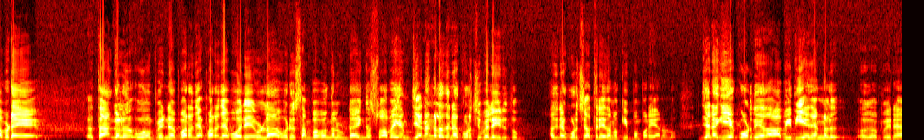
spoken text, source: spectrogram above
അവിടെ താങ്കൾ പിന്നെ പറഞ്ഞ പറഞ്ഞ പോലെയുള്ള ഒരു സംഭവങ്ങൾ ഉണ്ടായെങ്കിൽ സ്വാഭാവികം ജനങ്ങൾ അതിനെക്കുറിച്ച് വിലയിരുത്തും. അതിനെക്കുറിച്ച് അത്രേ നമുക്കിപ്പം പറയാനുള്ളൂ. ജനകീയ കോടതി ആ വിധിയെ ഞങ്ങൾ പിന്നെ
